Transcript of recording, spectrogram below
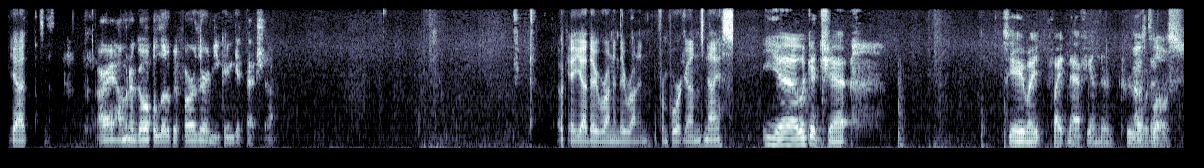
Yeah, all right. I'm gonna go up a little bit farther, and you can get that shot. Okay, yeah, they're running, they're running from port guns. Nice. Yeah, look at chat. See, how you might fight Nafi and their crew That or was whatever. close.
